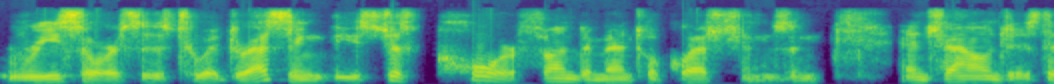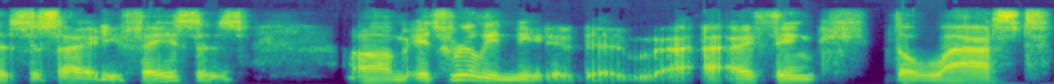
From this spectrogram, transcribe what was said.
resources to addressing these just core fundamental questions and, and challenges that society faces, um, it's really needed. I, I, think the last,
